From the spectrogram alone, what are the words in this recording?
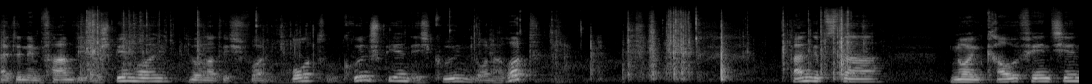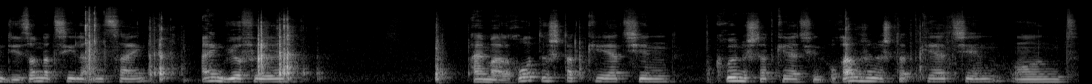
Halt in den Farben, die wir spielen wollen. Lona und ich wollen Rot und Grün spielen. Ich Grün, Lona Rot. Dann gibt es da neun graue Fähnchen, die Sonderziele anzeigen. Ein Würfel, einmal rote Stadtkärtchen, grüne Stadtkärtchen, orangene Stadtkärtchen und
